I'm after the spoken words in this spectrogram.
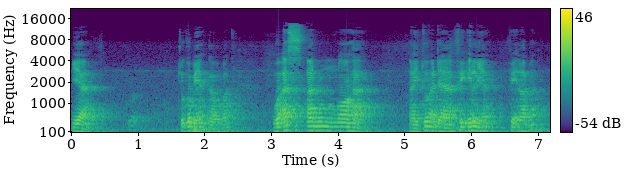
Ya. Cukup ya, nggak apa-apa. Wa as'alullah. Nah itu ada fiil ya. Fiil apa?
